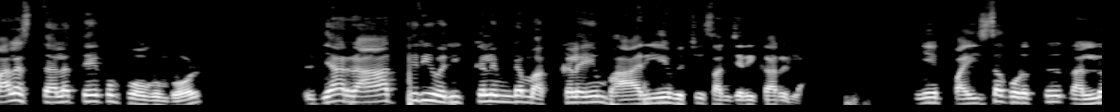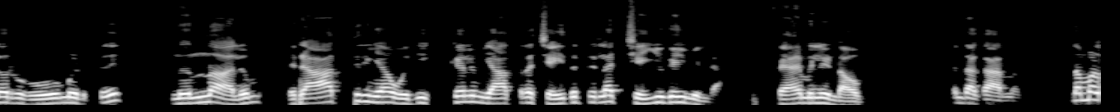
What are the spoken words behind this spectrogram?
പല സ്ഥലത്തേക്കും പോകുമ്പോൾ ഞാൻ രാത്രി ഒരിക്കലും എന്റെ മക്കളെയും ഭാര്യയെയും വെച്ച് സഞ്ചരിക്കാറില്ല. ഇനി പൈസ കൊടുത്ത് നല്ലൊരു റൂം എടുത്ത് നിന്നാലും രാത്രി ഞാൻ ഒരിക്കലും യാത്ര ചെയ്തിട്ടില്ല ചെയ്യുകയുമില്ല. ഫാമിലി ഉണ്ടാവുമ്പോൾ എന്താ കാരണം? നമ്മൾ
